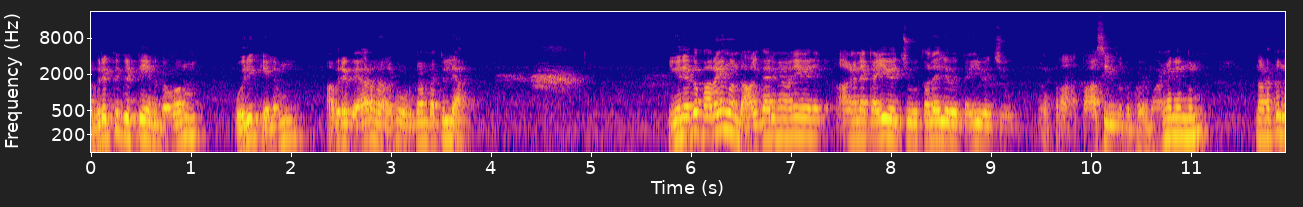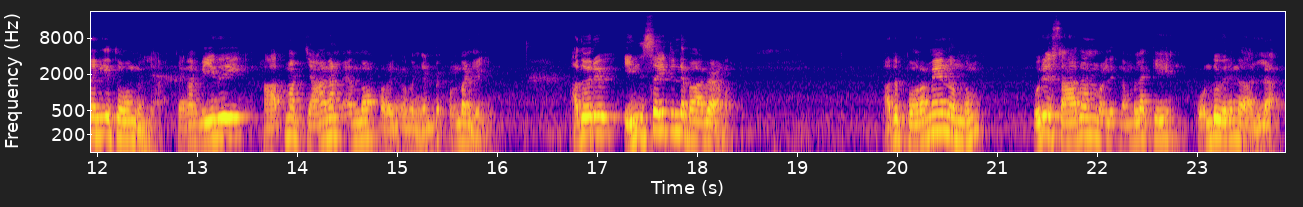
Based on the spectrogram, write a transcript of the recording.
അവർക്ക് കിട്ടിയ അനുഭവം ഒരിക്കലും അവർ വേറൊരാൾക്ക് കൊടുക്കാൻ പറ്റില്ല. ഇങ്ങനെയൊക്കെ പറയുന്നുണ്ട്. ആൾക്കാർ അങ്ങനെ അങ്ങനെ കൈ വെച്ചു തലയിൽ കൈ വെച്ചു പാസ് ചെയ്തൊക്കെ പറയുന്നു. അങ്ങനെയൊന്നും നടക്കുന്ന എനിക്ക് തോന്നുന്നില്ല. കാരണം ഇത് ആത്മജ്ഞാനം എന്നോ പറയുന്നത് ഉണ്ടെങ്കിൽ അതൊരു ഇൻസൈറ്റിന്റെ ഭാഗമാണ്. അത് പുറമേ നിന്നും ഒരു സാധനം നമ്മളെ- നമ്മളേക്ക് കൊണ്ടുവരുന്നതല്ല.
